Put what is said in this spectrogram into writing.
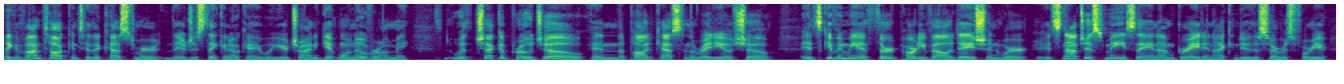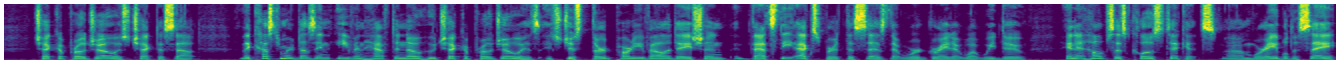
Like if I'm talking to the customer, they're just thinking, okay, well, you're trying to get one over on me. With Check A Pro Joe and the podcast and the radio show, it's giving me a third party validation where it's not just me saying I'm great and I can do the service for you. Check A Pro Joe has checked us out. The customer doesn't even have to know who Check A Pro Joe is. It's just third party validation. That's the expert that says that we're great at what we do. And it helps us close tickets. Um, we're able to say,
